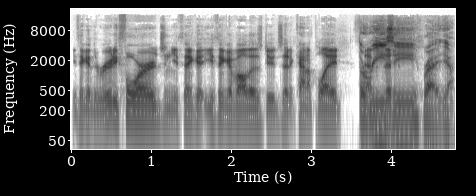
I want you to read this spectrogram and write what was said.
You think of the Rudy Fords, and you think of, you think of all those dudes that it kind of played. Threezy, right? Yeah.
